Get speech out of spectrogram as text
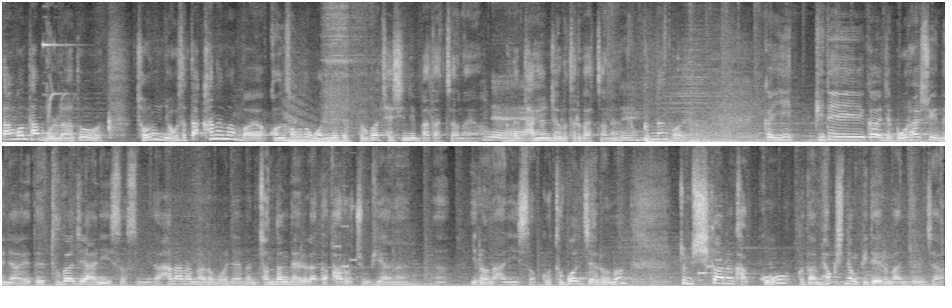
딴 건 다 몰라도 저는 여기서 딱 하나만 봐요. 권성동 원내대표가 재신임 받았잖아요. 네. 그다음에 당연적으로 들어갔잖아요. 그럼 끝난 거예요. 그러니까 이 비대가 이제 뭘 할 수 있느냐에 대해 두 가지 안이 있었습니다. 하나는 바로 뭐냐면 전당대회를 갖다 바로 준비하는 어, 이런 안이 있었고 두 번째로는 좀 시간을 갖고 그다음에 혁신형 비대위를 만들자.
